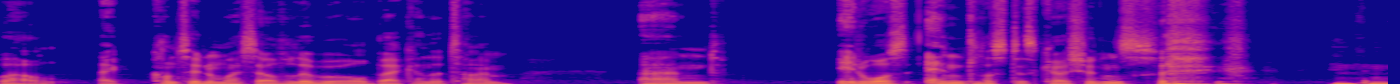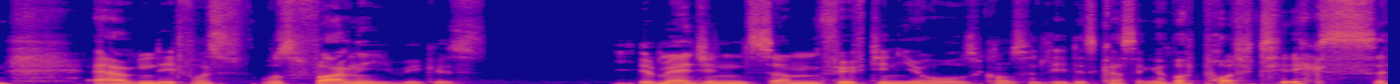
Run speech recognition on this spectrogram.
well, I considered myself liberal back in the time, and it was endless discussions, Mhm. and it was was funny because imagine some fifteen year olds constantly discussing about politics. So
